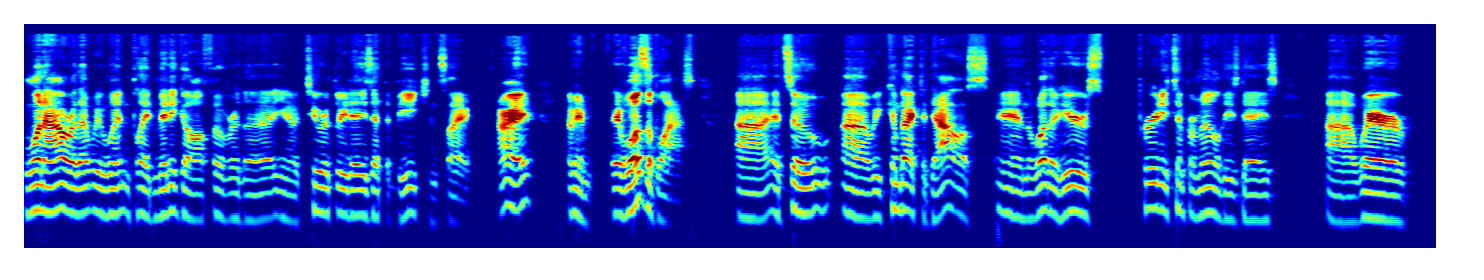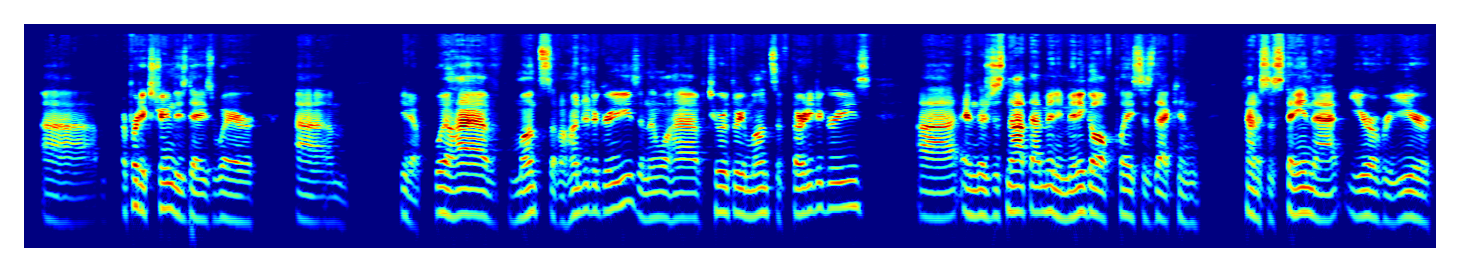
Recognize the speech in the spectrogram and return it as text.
one hour that we went and played mini golf over the, you know, two or three days at the beach. And it's like, all right. I mean, it was a blast. Uh, and so uh, we come back to Dallas and the weather here is pretty temperamental these days, uh, where, uh, are pretty extreme these days where, um, you know, we'll have months of 100 degrees and then we'll have two or three months of 30 degrees. Uh, and there's just not that many mini golf places that can kind of sustain that year over year.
